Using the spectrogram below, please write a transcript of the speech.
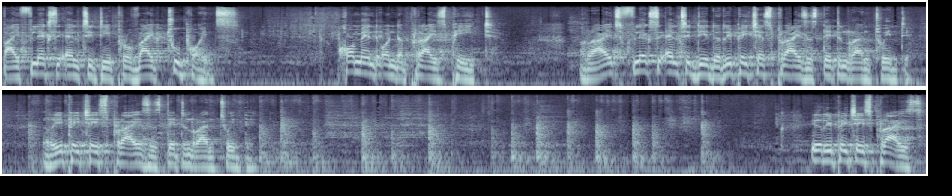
by Flexi Ltd provide 2 points. Comment on the price paid right Flexi Ltd the repurchase price is 13 rand 20 repurchase price is 13 rand 20 a repurchase price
